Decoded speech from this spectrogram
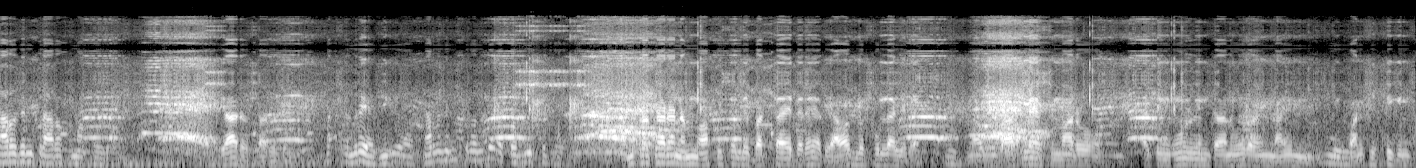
ಸಾರ್ವಜನಿಕರು ಆರೋಪ ಮಾಡ್ತಾ ಇದ್ದಾರೆ. ಯಾರು ಸಾರ್ವಜನಿಕ ಅಂದ್ರೆ ಸಾರ್ವಜನಿಕರು ಅಂದ್ರೆ ಪಬ್ಲಿಕ್ ನಮ್ಮ ಪ್ರಕಾರ ನಮ್ಮ ಆಫೀಸಲ್ಲಿ ಬರ್ತಾ ಇದ್ದಾರೆ ಅದು ಯಾವಾಗಲೂ ಫುಲ್ ಆಗಿದೆ. ನಾವು ಈಗಾಗಲೇ ಸುಮಾರು ಐ ತಿಂಕ್ ನೂರಿಗಿಂತ ನೂರ ನೈನ್ ಒನ್ ಫಿಫ್ಟಿಗಿಂತ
